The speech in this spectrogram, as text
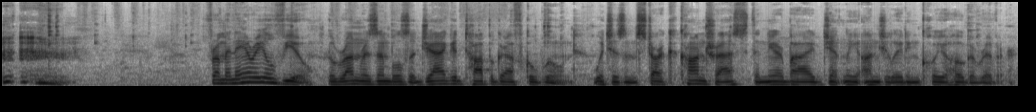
From an aerial view, the run resembles a jagged topographical wound, which is in stark contrast to the nearby gently undulating Cuyahoga River.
